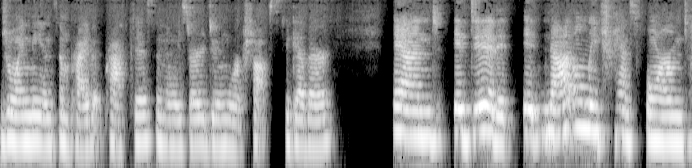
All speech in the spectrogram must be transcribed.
joined me in some private practice. And then we started doing workshops together. And it did. It, it not only transformed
